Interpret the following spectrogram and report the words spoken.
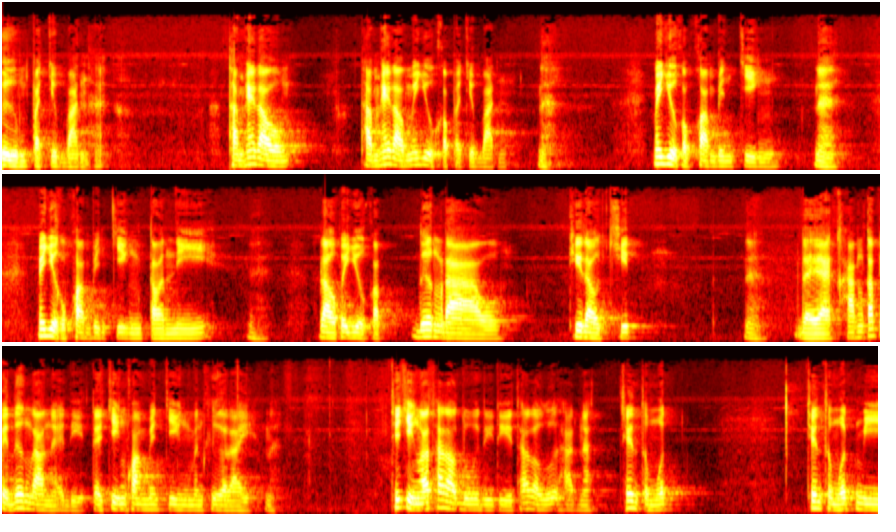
ลืมปัจจุบันฮะทำให้เราทำให้เราไม่อยู่กับปัจจุบันนะไม่อยู่กับความเป็นจริงนะไม่อยู่กับความเป็นจริงตอนนี้เราไปอยู่กับเรื่องราวที่เราคิดนะหลายครั้งก็เป็นเรื่องราวในอดีต แต่จริงความเป็นจริงมันคืออะไรนะที่จริงแล้วถ้าเราดูดี ๆ ถ้าเรารู้ทันนะ ช่นสมมติ เช่นสมมติมี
